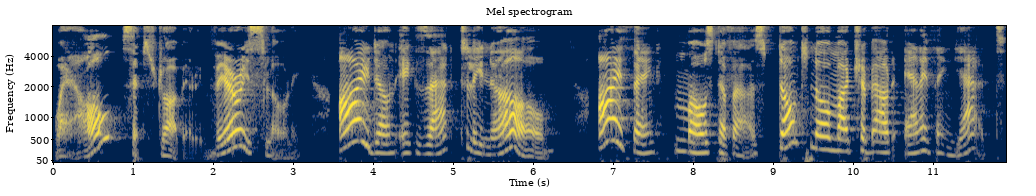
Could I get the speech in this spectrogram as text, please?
Well, said Strawberry very slowly, I don't exactly know. I think most of us don't know much about anything yet.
